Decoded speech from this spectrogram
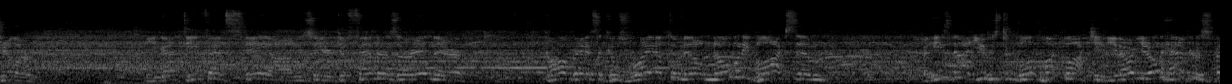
Killer. You got defense stay on, so your defenders are in there. Carl Granderson comes right up the middle. Nobody blocks him, but he's not used to punt blocking. You know, you don't have your special.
